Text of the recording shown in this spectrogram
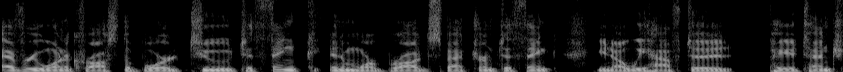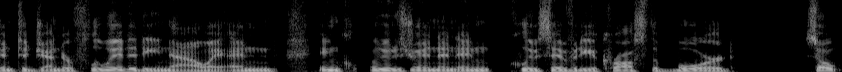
everyone across the board to to think in a more broad spectrum. To think, you know, we have to pay attention to gender fluidity now and inclusion and inclusivity across the board. So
